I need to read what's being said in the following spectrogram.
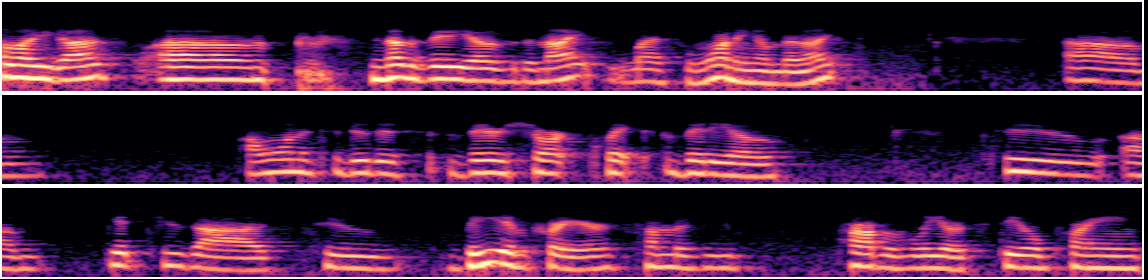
Hello, you guys. Um, another video of the night, last warning of the night. Um, I wanted to do this very short, quick video to um, get you guys to be in prayer. Some of you probably are still praying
